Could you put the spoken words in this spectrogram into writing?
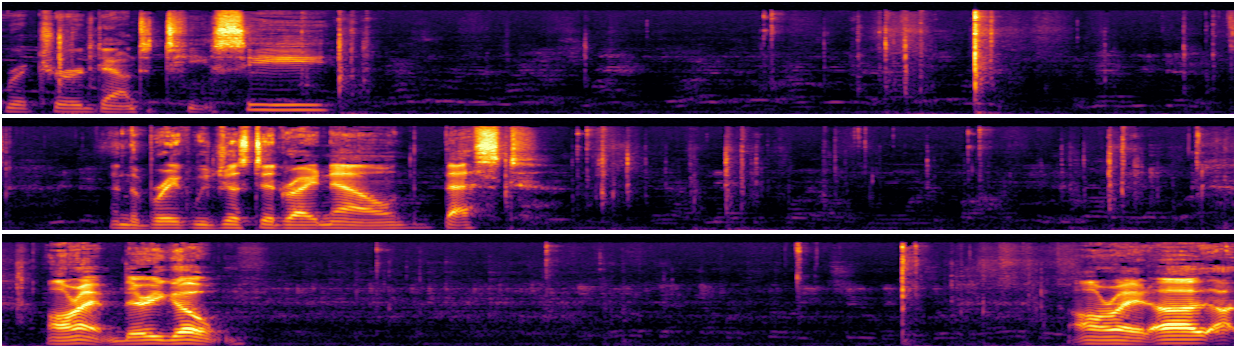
Richard down to TC. And the break we just did right now, best. All right, there you go. All right. Uh,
